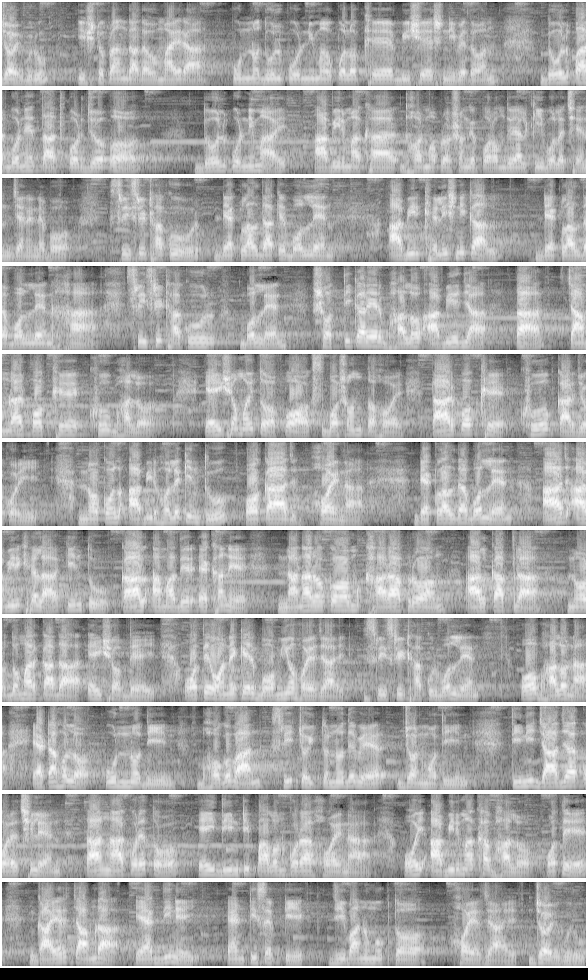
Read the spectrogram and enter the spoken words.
জয়গুরু ইষ্টপ্রাণ দাদা ও মায়েরা, পূর্ণ দোল পূর্ণিমা উপলক্ষে বিশেষ নিবেদন। দোল পার্বণের তাৎপর্য ও দোল পূর্ণিমায় আবির মাখার ধর্ম প্রসঙ্গে পরম দয়াল কী বলেছেন জেনে নেব। শ্রী শ্রী ঠাকুর ডেকলাল দাকে বললেন, আবির খেলিস নিকাল ডেকলালদা বললেন হ্যাঁ শ্রী শ্রী ঠাকুর বললেন, সত্যিকারের ভালো আবির যা, তা চামড়ার পক্ষে খুব ভালো। এই সময় তো পক্স বসন্ত হয়, তার পক্ষে খুব কার্যকরী। নকল আবির হলে কিন্তু অকাজ হয় না। ডেকলালদা বললেন, আজ আবির খেলা কিন্তু কাল আমাদের এখানে নানা রকম খারাপ রং, আলকাতরা, নর্দমার কাদা এইসব দেয়। অতে অনেকের বমিও হয়ে যায়। শ্রী শ্রী ঠাকুর বললেন ও ভালো না। এটা হলো পুণ্য দিন ভগবান শ্রী চৈতন্যদেবের জন্মদিন। তিনি যা যা করেছিলেন, তা না করে তো এই দিনটি পালন করা হয় না। ওই আবির মাখা ভালো, ওতে গায়ের চামড়া একদিনেই অ্যান্টিসেপটিক জীবাণুমুক্ত হয়ে যায়। জয় গুরু।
